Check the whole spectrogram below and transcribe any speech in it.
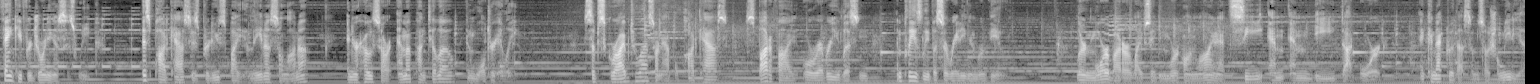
Thank you for joining us this week. This podcast is produced by Elena Solana, and your hosts are Emma Pontillo and Walter Illy. Subscribe to us on Apple Podcasts, Spotify, or wherever you listen, and please leave us a rating and review. Learn more about our life saving work online at cmmb.org and connect with us on social media.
